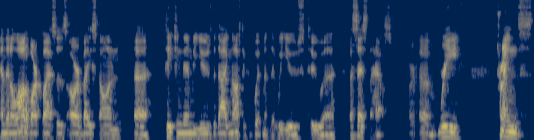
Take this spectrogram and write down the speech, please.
And then a lot of our classes are based on uh, teaching them to use the diagnostic equipment that we use to uh, assess the house. Uh, REE trains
